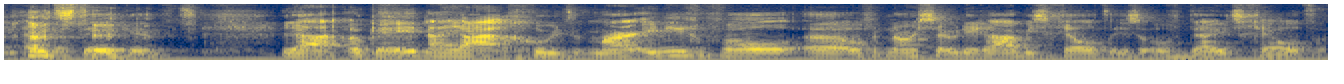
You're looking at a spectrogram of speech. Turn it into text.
Uitstekend. Ja, oké. nou ja, goed. Maar in ieder geval, eh, of het nou Saudi-Arabisch geld is of Duits geld.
